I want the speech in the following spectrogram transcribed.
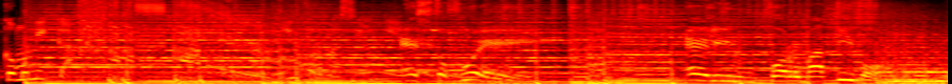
Comunica. Esto fue El Informativo.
